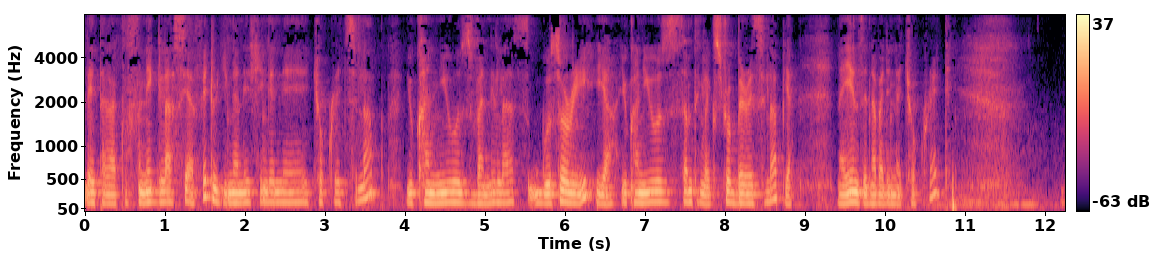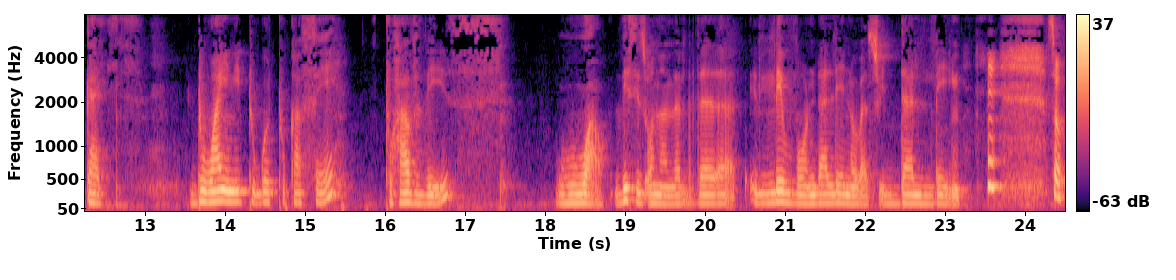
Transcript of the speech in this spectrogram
leetaga tufune glass yaffe tuginganishinge ne chocolate slap you can use vanilla sorry yeah you can use something like strawberry slap yeah. Naye nze nabadde na chocolate. Guys do i need to go to cafe to have this? Wow this is on another level darling a sweet darling. So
